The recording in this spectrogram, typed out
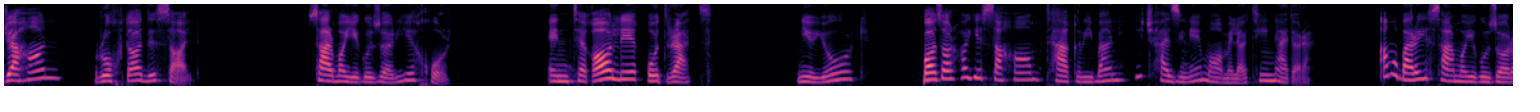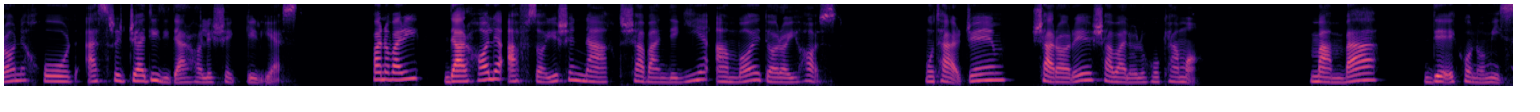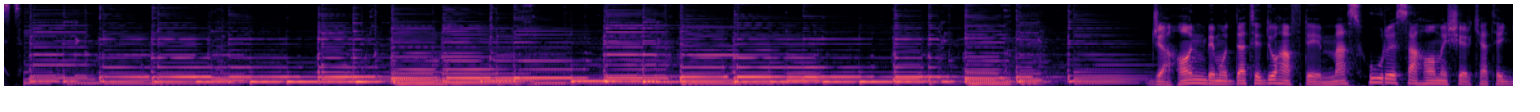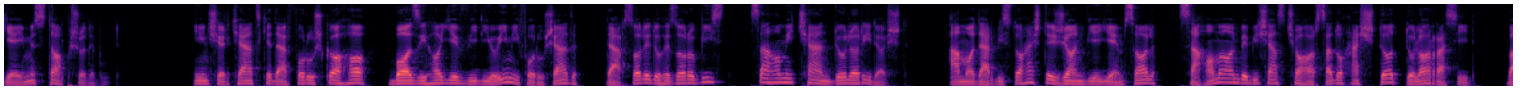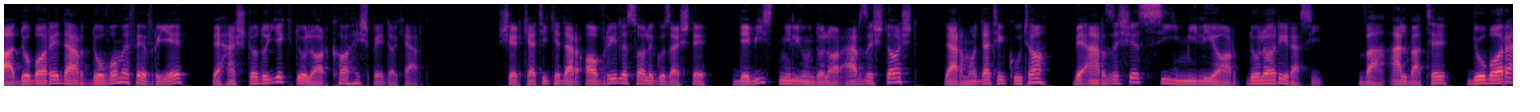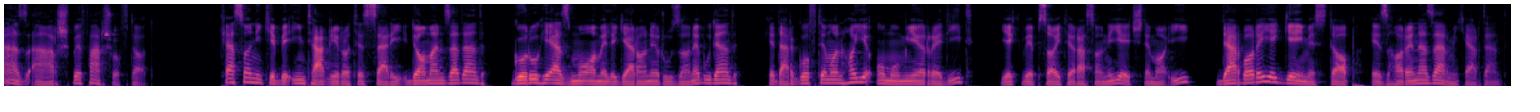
جهان رخداد سال سرمایه گذاری خرد انتقال قدرت نیویورک بازارهای سهام تقریباً هیچ هزینه معاملاتی ندارند. اما برای سرمایه گذاران خرد اصر جدیدی در حال شکلگیری است. بنابراین در حال افزایش نقد شوندگی انواع دارایی هاست. مترجم شراره شبل الحکما منبع د اکونومیست جهان به مدت دو هفته مسهور سهام شرکت گیم استاپ شده بود. این شرکت که در فروشگاه ها بازی های ویدیویی می فروشد در سال 2020 سهامی چند دلاری داشت. اما در 28 ژانویه امسال سهام آن به بیش از 480 دلار رسید و دوباره در دوم فوریه به 81 دلار کاهش پیدا کرد. شرکتی که در آوریل سال گذشته 200 میلیون دلار ارزش داشت، در مدتی کوتاه به ارزش 30 میلیارد دلاری رسید و البته دوباره از عرش به فرش افتاد. کسانی که به این تغییرات سریع دامن زدند، گروهی از معاملهگران روزانه بودند که در گفتمانهای عمومی Reddit، یک وبسایت رسانه اجتماعی، درباره GameStop اظهار نظر می کردند.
